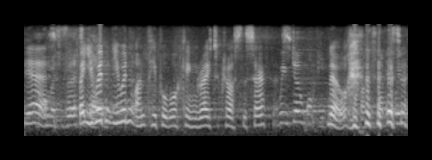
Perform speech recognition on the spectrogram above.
Yes, but you wouldn't you wouldn't want people walking right across the surface. We don't want people. No. walking across the surface. we,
